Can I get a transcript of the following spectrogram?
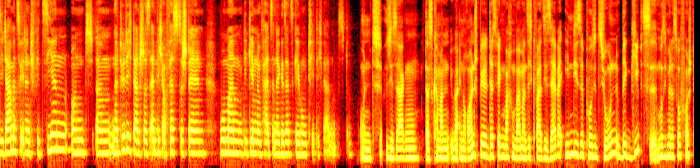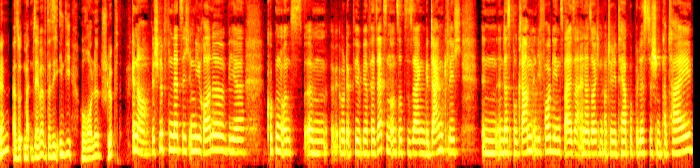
sie damit zu identifizieren und ähm, natürlich dann schlussendlich auch festzustellen, wo man gegebenenfalls in der Gesetzgebung tätig werden müsste. Und Sie sagen, das kann man über ein Rollenspiel deswegen machen, weil man sich quasi selber in diese Position begibt. Muss ich mir das so vorstellen? Also man selber, dass sich in die Rolle schlüpft? Genau, wir schlüpfen letztlich in die Rolle, wir gucken uns ähm, oder wir, wir versetzen uns sozusagen gedanklich in, in das Programm, in die Vorgehensweise einer solchen autoritär-populistischen Partei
